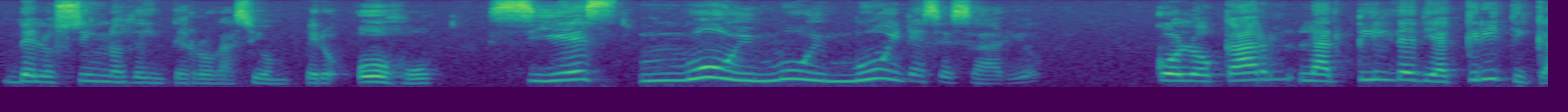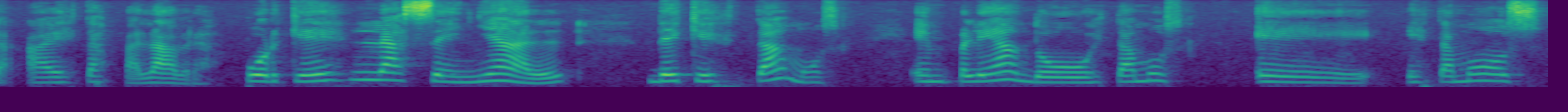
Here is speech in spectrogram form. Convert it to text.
de los signos de interrogación, pero ojo, si es muy, muy, muy necesario, colocar la tilde diacrítica a estas palabras, porque es la señal de que estamos empleando o estamos, eh, estamos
